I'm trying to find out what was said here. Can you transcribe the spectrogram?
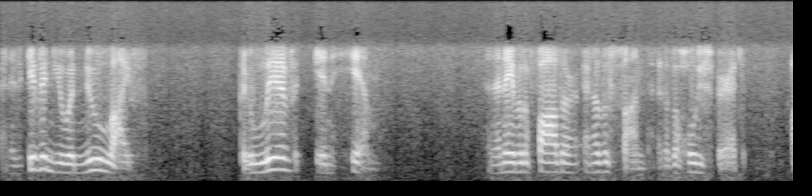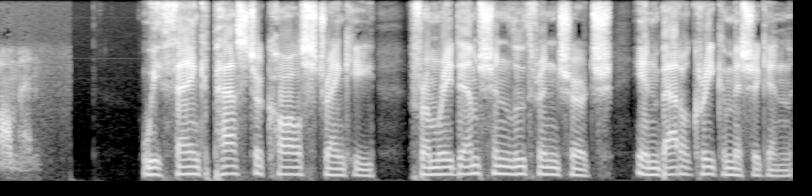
and has given you a new life to live in him. In the name of the Father, and of the Son, and of the Holy Spirit. Amen. We thank Pastor Carl Stranke from Redemption Lutheran Church in Battle Creek, Michigan,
